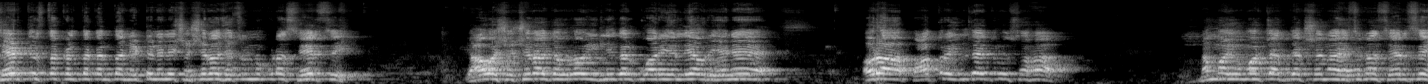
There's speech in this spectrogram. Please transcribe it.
ಸೇಡ್ ತೀರ್ಸ್ತಕ್ಕಂತಕ್ಕಂಥ ನಿಟ್ಟಿನಲ್ಲಿ ಶಶಿರಾಜ್ ಹೆಸರನ್ನು ಕೂಡ ಸೇರಿಸಿ, ಯಾವ ಶಶಿರಾಜ್ ಅವರು ಇಲ್ಲಿಗಲ್ ಕ್ವಾರಿಯಲ್ಲಿ ಅವ್ರು ಏನೇ ಅವರ ಪಾತ್ರ ಇಲ್ಲದೆ ಇದ್ರೂ ಸಹ ನಮ್ಮ ಯುವ ಮೋರ್ಚಾ ಅಧ್ಯಕ್ಷನ ಹೆಸರನ್ನ ಸೇರಿಸಿ,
